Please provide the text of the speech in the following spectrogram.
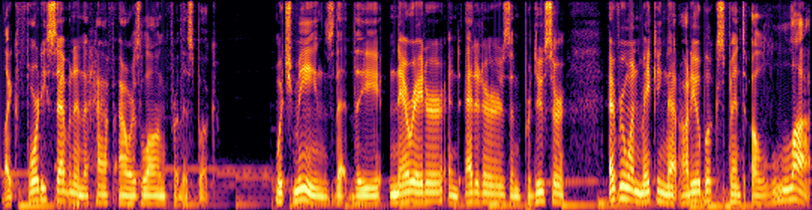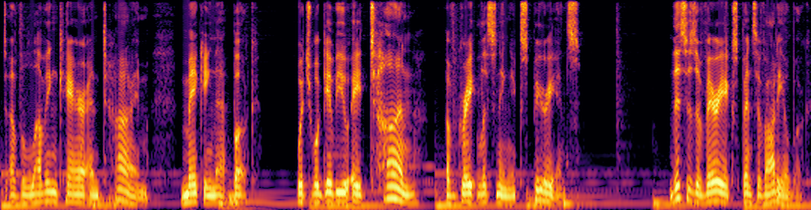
like 47 and a half hours long for this book, which means that the narrator and editors and producer, everyone making that audiobook spent a lot of loving care and time making that book, which will give you a ton of great listening experience. This is a very expensive audiobook,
